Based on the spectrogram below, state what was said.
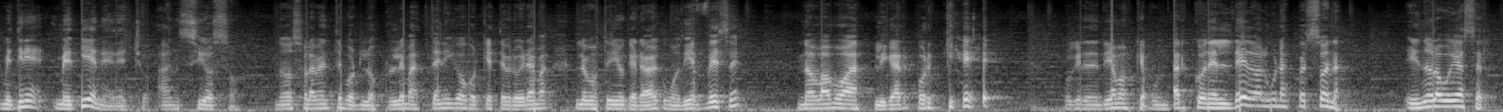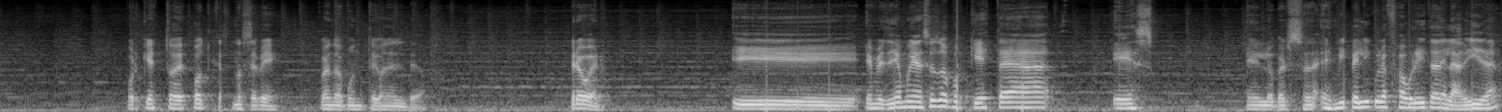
me tiene, me tiene de hecho ansioso. No solamente por los problemas técnicos, porque este programa lo hemos tenido que grabar como 10 veces. No vamos a explicar por qué. Porque tendríamos que apuntar con el dedo a algunas personas. Y no lo voy a hacer. Porque esto es podcast, no se ve cuando apunte con el dedo. Pero bueno. Y me tenía muy ansioso porque esta es en lo personal, es mi película favorita de la vida.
